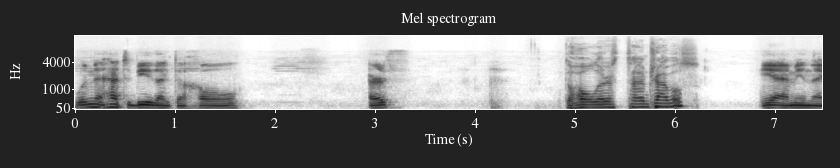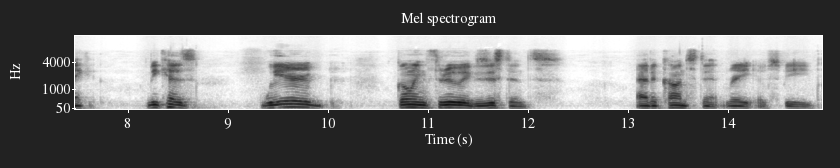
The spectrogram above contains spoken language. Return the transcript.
wouldn't it have to be like the whole Earth? The whole Earth time travels. Yeah, I mean like because we're going through existence at a constant rate of speed.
